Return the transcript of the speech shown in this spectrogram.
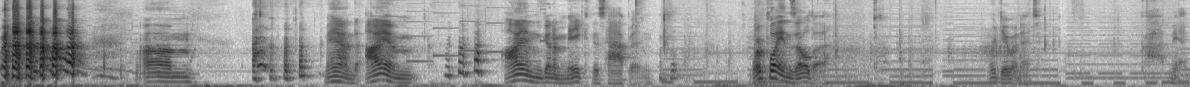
um... Man, I am... I am gonna make this happen. We're playing Zelda. We're doing it. Man.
